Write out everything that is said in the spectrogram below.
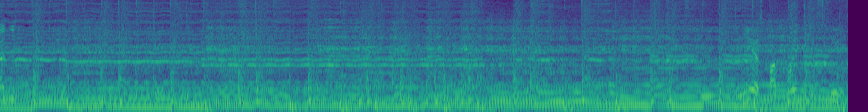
ради. Не, спокойненько слезь.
